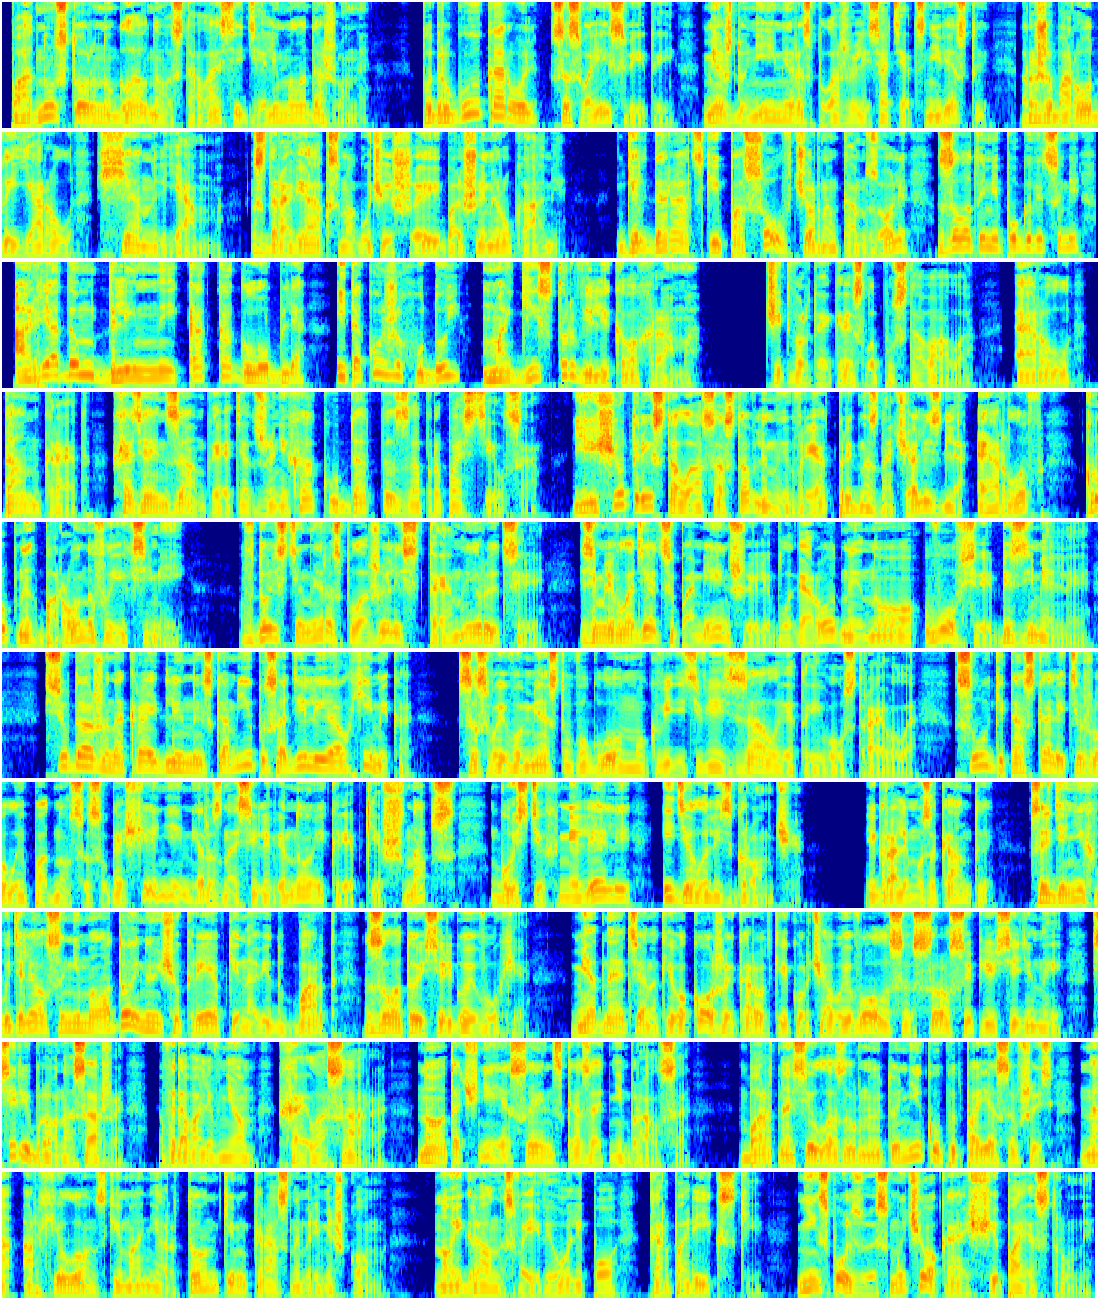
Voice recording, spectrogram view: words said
По одну сторону главного стола сидели молодожены, по другую — король со своей свитой. Между ними расположились отец невесты, рыжебородый ярл Хенльям — здоровяк с могучей шеей и большими руками. Гельдорадский посол в черном камзоле с золотыми пуговицами, а рядом длинный, как оглобля, и такой же худой магистр великого храма. Четвертое кресло пустовало. Эрл Танкред, хозяин замка и отец жениха, куда-то запропастился. Еще три стола, составленные в ряд, предназначались для эрлов, крупных баронов и их семей. Вдоль стены расположились тены и рыцари, землевладельцы поменьше или благородные, но вовсе безземельные. Сюда же на край длинной скамьи посадили и алхимика. Со своего места в углу он мог видеть весь зал, и это его устраивало. Слуги таскали тяжелые подносы с угощениями, разносили вино и крепкий шнапс, гости хмелели и делались громче. Играли музыканты — Среди них выделялся не молодой, но еще крепкий на вид бард с золотой серьгой в ухе. Медный оттенок его кожи и короткие курчавые волосы с россыпью седины, серебро на саже, выдавали в нем Хайласара. Но точнее Сейн сказать не брался. Барт носил лазурную тунику, подпоясавшись на архилонский манер тонким красным ремешком. Но играл на своей виоле по-карпарикски, не используя смычок, а щипая струны.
